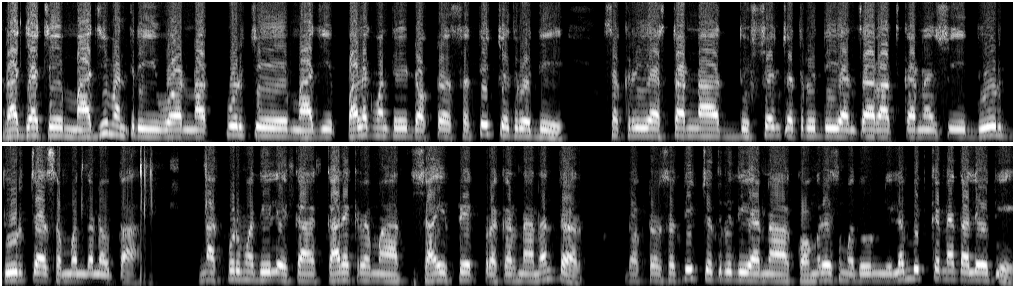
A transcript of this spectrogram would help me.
राज्याचे माजी मंत्री व नागपूरचे माजी पालकमंत्री डॉक्टर सतीश चतुर्वेदी सक्रिय असताना दुष्यंत चतुर्वेदी यांचा राजकारणाशी दूर दूरचा संबंध नव्हता. नागपूरमधील एका कार्यक्रमात शाहीफेक प्रकरणानंतर डॉक्टर सतीश चतुर्वेदी यांना काँग्रेसमधून निलंबित करण्यात आले होते.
